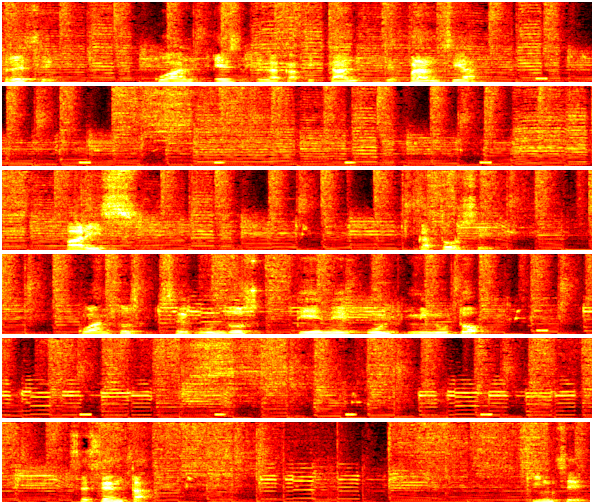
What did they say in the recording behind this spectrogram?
13. ¿Cuál es la capital de Francia? París. 14. ¿Cuántos segundos tiene un minuto? Sesenta. 15.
